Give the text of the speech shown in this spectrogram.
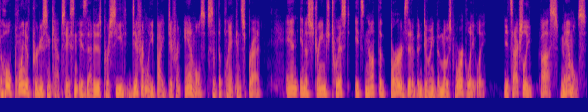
The whole point of producing capsaicin is that it is perceived differently by different animals so that the plant can spread. And in a strange twist, it's not the birds that have been doing the most work lately. It's actually us, mammals.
